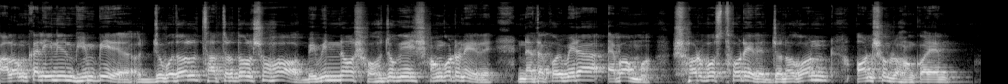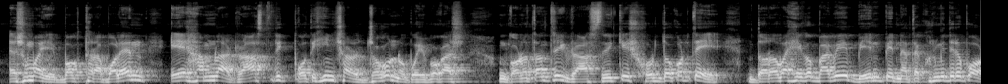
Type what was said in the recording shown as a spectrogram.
পালংকালী ইউনিয়ন ভিমপির যুবদল, ছাত্রদল সহ বিভিন্ন সহযোগী সংগঠনের নেতাকর্মীরা এবং সর্বস্তরের জনগণ অংশগ্রহণ করেন। এ সময় বক্তারা বলেন, এ হামলার রাজনৈতিক প্রতিহিংসার জঘন্য বহিঃপ্রকাশ। গণতান্ত্রিক রাজনীতিকে সর্দ করতে ধারাবাহিকভাবে বিএনপির নেতাকর্মীদের উপর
